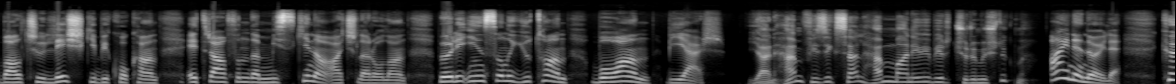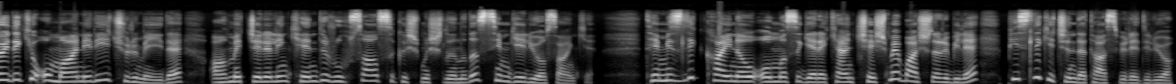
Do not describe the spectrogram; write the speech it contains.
Balçığı leş gibi kokan, etrafında miskin ağaçlar olan, böyle insanı yutan, boğan bir yer. Yani hem fiziksel hem manevi bir çürümüşlük mü? Aynen öyle. Köydeki o manevi çürümeyi de Ahmet Celal'in kendi ruhsal sıkışmışlığını da simgeliyor sanki. Temizlik kaynağı olması gereken çeşme başları bile pislik içinde tasvir ediliyor.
